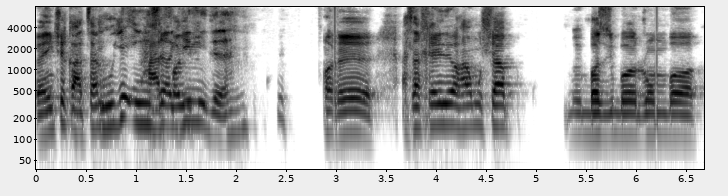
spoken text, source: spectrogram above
و اینکه قطعا بوی اینزاگی میده. آره اصلا خیلی همون شب بازی با روم با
